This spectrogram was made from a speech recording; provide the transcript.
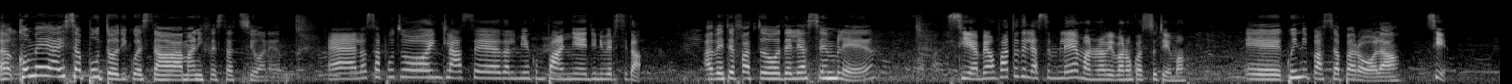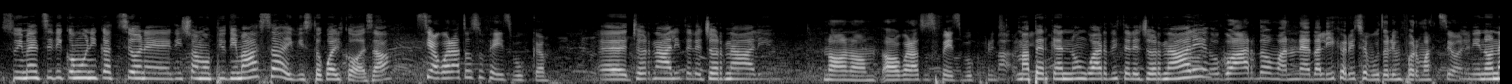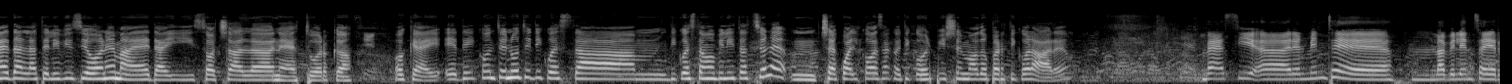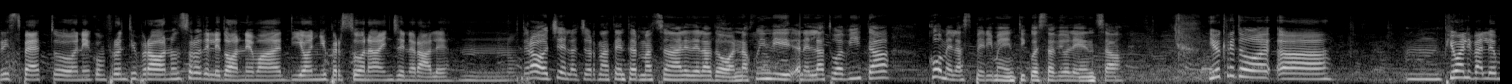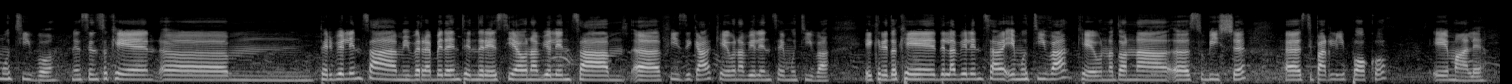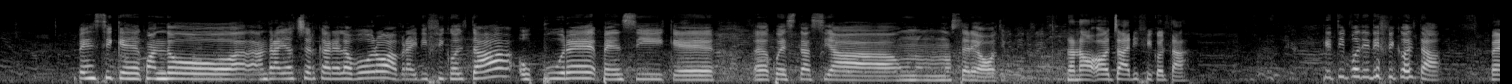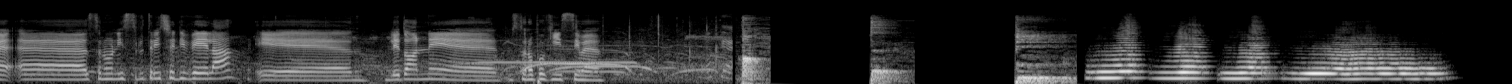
Eh, come hai saputo di questa manifestazione? Eh, l'ho saputo in classe dalle mie compagne di università. Avete fatto delle assemblee? Sì, abbiamo fatto delle assemblee ma non avevano questo tema. E quindi passaparola. Sì. Sui mezzi di comunicazione diciamo più di massa hai visto qualcosa? Sì, ho guardato su Facebook. Eh, giornali, telegiornali? No, no, ho guardato su Facebook ma, ma, perché non guardi i telegiornali? Lo guardo, ma non è da lì che ho ricevuto l'informazione. Quindi non è dalla televisione, ma è dai social network. Sì. Ok, e dei contenuti di questa, di questa mobilitazione mm, c'è qualcosa che ti colpisce in modo particolare? Beh sì, eh, realmente mh, mm, la violenza e il rispetto nei confronti però non solo delle donne ma di ogni persona in generale. Mm. Però oggi è la giornata internazionale della donna, quindi nella tua vita come la sperimenti questa violenza? Io credo uh, più a livello emotivo, nel senso che uh, per violenza mi verrebbe da intendere sia una violenza uh, fisica che una violenza emotiva e credo che della violenza emotiva che una donna subisce si parli poco e male. Pensi che quando andrai a cercare lavoro avrai difficoltà oppure pensi che eh, questa sia un, uno stereotipo? No, no, ho già difficoltà. Che tipo di difficoltà? Beh, eh, sono un'istruttrice di vela e le donne sono pochissime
